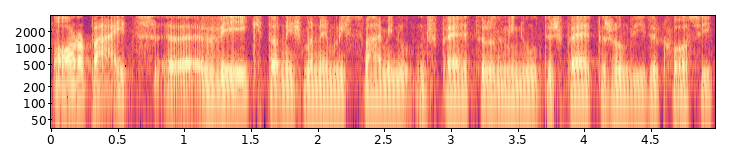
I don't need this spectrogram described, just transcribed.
Arbeitsweg. Dann ist man nämlich zwei Minuten später oder eine Minute später schon wieder quasi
